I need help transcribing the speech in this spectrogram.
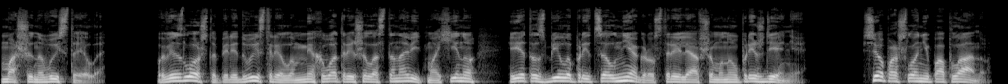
Машина выстояла. Повезло, что перед выстрелом мехвод решил остановить махину, и это сбило прицел негру, стрелявшему на упреждение. Все пошло не по плану.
